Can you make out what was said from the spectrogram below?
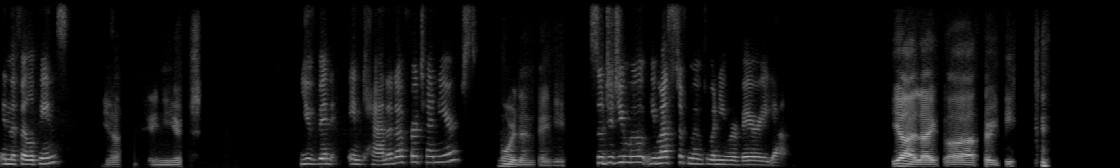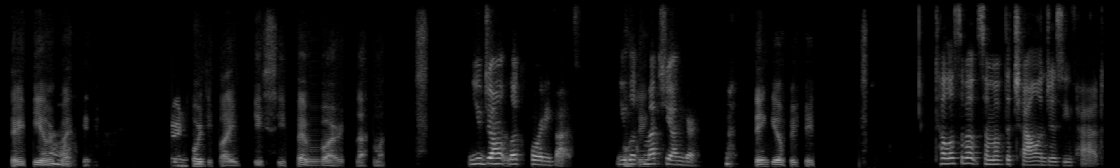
In the Philippines? Yeah, 10 years. You've been in Canada for 10 years? More than 10 years. So did you move? You must have moved when you were very young. Yeah, like uh 30. 30 or oh. 20. Turned 45 this February last month. You don't look 45. You oh, look much you. younger. Thank you. Appreciate it. Tell us about some of the challenges you've had.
